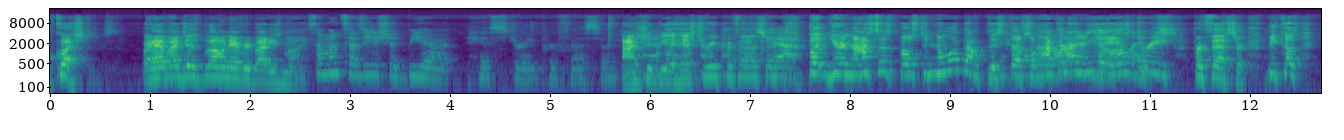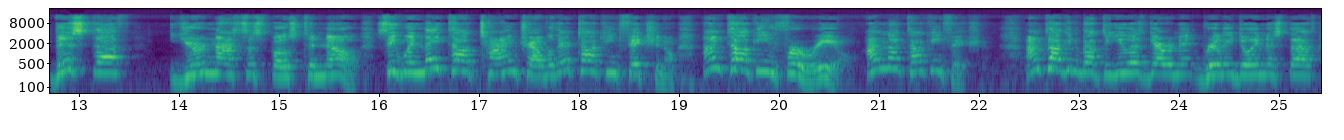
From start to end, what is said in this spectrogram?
Questions? Or have I just blown everybody's mind? Someone says you should be a history professor. I should be a history professor? Yeah. But you're not supposed to know about this stuff, so how can I be a history professor? Because this stuff you're not supposed to know. See, when they talk time travel, they're talking fictional. I'm talking for real. I'm not talking fiction. I'm talking about the U.S. government really doing this stuff.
